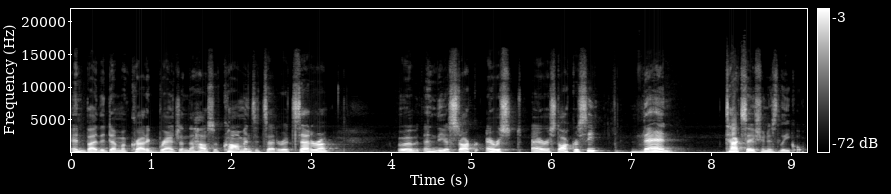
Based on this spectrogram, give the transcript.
and by the democratic branch and the House of Commons, etc., etc., uh, and the arist- aristocracy, then taxation is legal.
